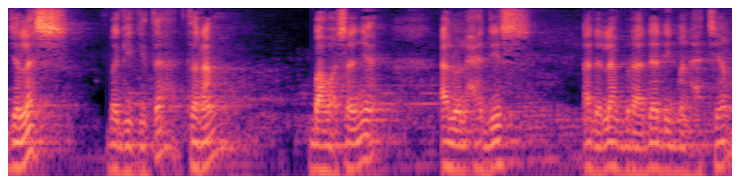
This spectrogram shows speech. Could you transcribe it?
jelas bagi kita terang bahwasanya alul hadis adalah berada di manhaj yang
